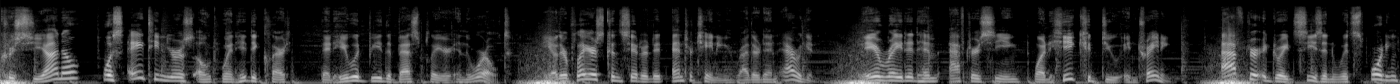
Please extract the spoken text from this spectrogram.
Cristiano was 18 years old when he declared that he would be the best player in the world. The other players considered it entertaining rather than arrogant. They rated him after seeing what he could do in training. After a great season with Sporting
